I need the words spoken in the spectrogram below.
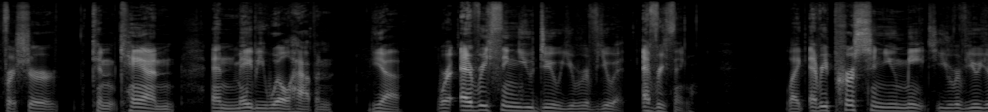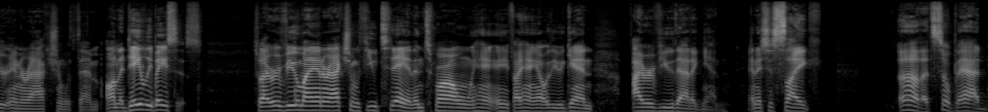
for sure can can and maybe will happen. yeah. Where everything you do, you review it. Everything. Like every person you meet, you review your interaction with them on a daily basis. So I review my interaction with you today, and then tomorrow when we hang, if I hang out with you again, I review that again. And it's just like, oh, that's so bad.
